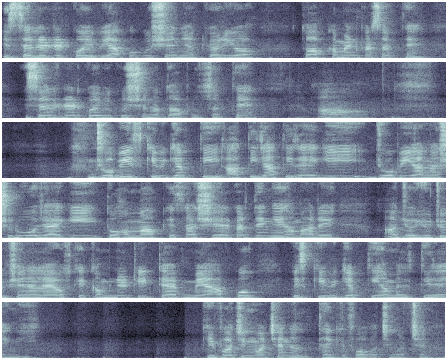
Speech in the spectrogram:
इससे रिलेटेड कोई भी आपको क्वेश्चन या क्वेरी हो तो आप कमेंट कर सकते हैं। इससे रिलेटेड कोई भी क्वेश्चन हो तो आप पूछ सकते हैं। जो भी इसकी विज्ञप्ति आती जाती रहेगी, जो भी आना शुरू हो जाएगी तो हम आपके साथ शेयर कर देंगे। हमारे जो यूट्यूब चैनल है, उसके कम्युनिटी टैब में आपको इसकी विज्ञप्तियाँ मिलती रहेंगी। Keep watching our channel thank you for watching our channel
